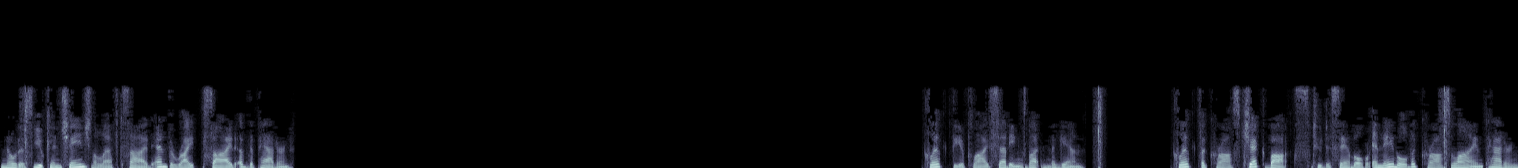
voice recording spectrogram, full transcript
Notice you can change the left side and the right side of the pattern. Click the Apply Settings button again. Click the cross check box to disable or enable the cross line pattern.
